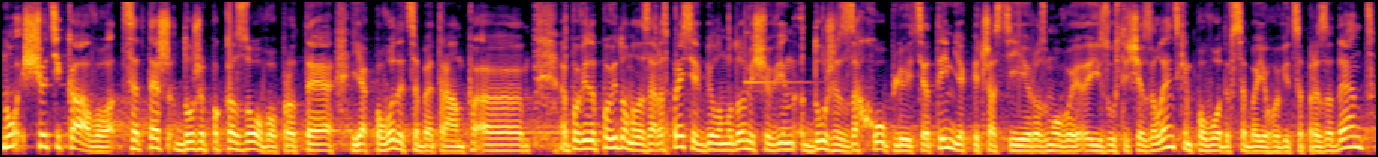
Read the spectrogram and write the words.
Ну що цікаво, це теж дуже показово про те, як поводить себе Трамп. Е, Повідомили зараз пресі в Білому домі, що він дуже захоплюється тим, як під час цієї розмови і зустрічі з Зеленським поводив себе його віцепрезидент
